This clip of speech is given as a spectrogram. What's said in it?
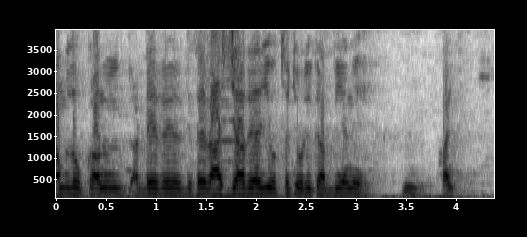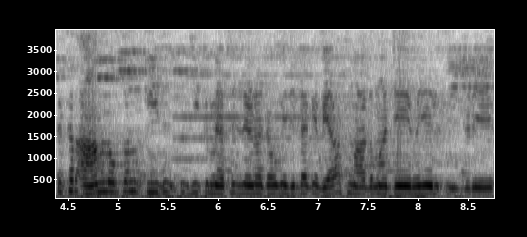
ਆਮ ਲੋਕਾਂ ਨੂੰ ਅੱਡੇ ਤੇ ਜਿੱਥੇ ਰਸ਼ ਜ਼ਿਆਦਾ ਆ ਜੀ ਉੱਥੇ ਚੋਰੀ ਕਰਦੀਆਂ ਨੇ ਇਹ। ਹਾਂਜੀ। ਤੇ ਸਰ ਆਮ ਲੋਕਾਂ ਨੂੰ ਕੀ ਤੁਸੀਂ ਇੱਕ ਮੈਸੇਜ ਲੈਣਾ ਚਾਹੋਗੇ ਜਿੱਦਾਂ ਕਿ ਵਿਆਹ ਸਮਾਗਮਾਂ 'ਚ ਇਹੋ ਜਿਹੇ ਜਿਹੜੇ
